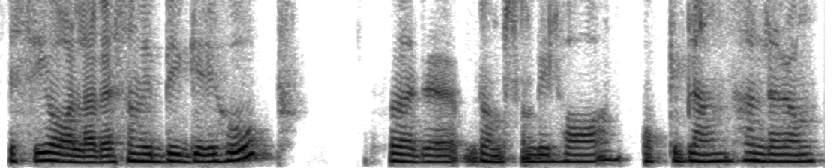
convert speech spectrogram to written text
specialare som vi bygger ihop för eh, de som vill ha. Och ibland handlar det om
